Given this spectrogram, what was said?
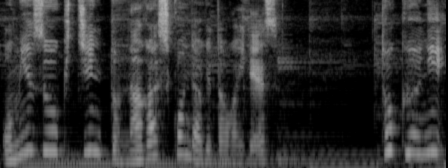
お水をきちんと流し込んであげた方がいいです。特に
